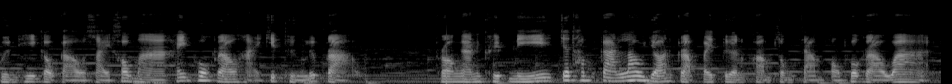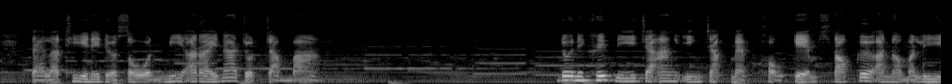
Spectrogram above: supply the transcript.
พื้นที่เก่าๆใส่เข้ามาให้พวกเราหายคิดถึงหรือเปล่า เพราะงั้นคลิปนี้จะทำการเล่าย้อนกลับไปเตือนความทรงจำของพวกเราว่า แต่ละที่ในเดอะโซนมีอะไรน่าจดจำบ้าง โดยในคลิปนี้จะอ้างอิงจากแมปของเกม Stalker Anomaly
